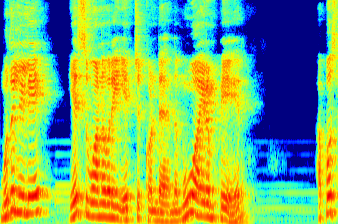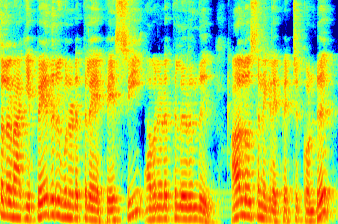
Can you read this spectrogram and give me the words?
முதலிலே இயேசுவானவரை ஏற்றுக்கொண்ட அந்த மூவாயிரம் பேர் அப்போஸ்தலனாகிய பேதிருவனிடத்திலே பேசி அவனிடத்திலிருந்து ஆலோசனைகளை பெற்றுக்கொண்டு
